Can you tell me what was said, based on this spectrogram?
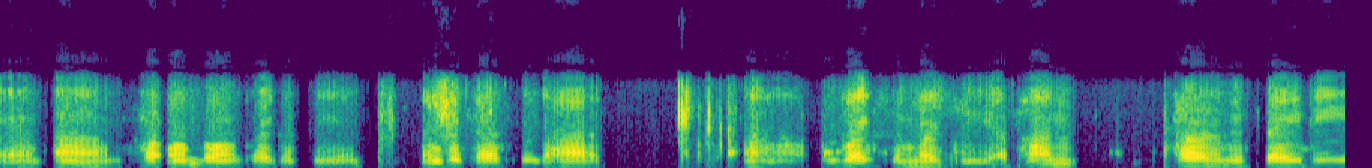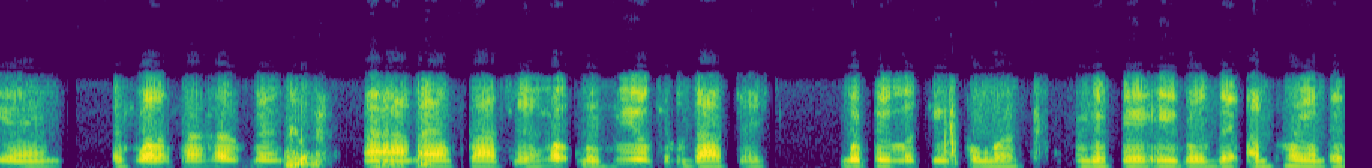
and um, her unborn pregnancy. And I'm just asking God uh, grace and mercy upon her and this baby, and as well as her husband. Um, ask God to help reveal to the doctors what they're looking for, and that they're able. That I'm praying that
